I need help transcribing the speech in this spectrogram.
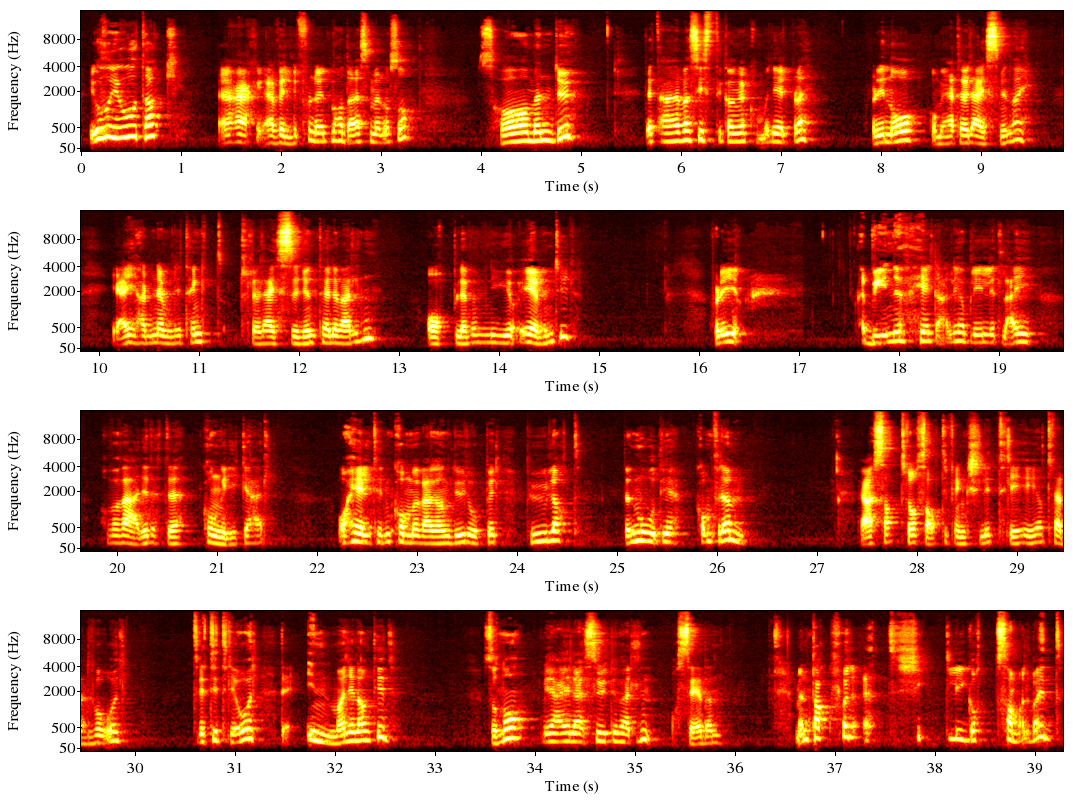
jo, jo, takk. Jeg er veldig fornøyd med å ha deg som venn også. Så, men du, dette her var siste gang jeg kommer og hjelper deg. Fordi nå kommer jeg til å reise min vei. Jeg har nemlig tenkt til å reise rundt hele verden og oppleve nye eventyr. Fordi jeg begynner helt ærlig å bli litt lei av å være i dette kongeriket her. Og hele tiden komme hver gang du roper 'Bulat, den modige, kom frem'. Jeg satt tross alt i fengsel i 33 år. 33 år, det er innmari lang tid. Så nå vil jeg reise ut i verden og se den. Men takk for et skikkelig godt samarbeid.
